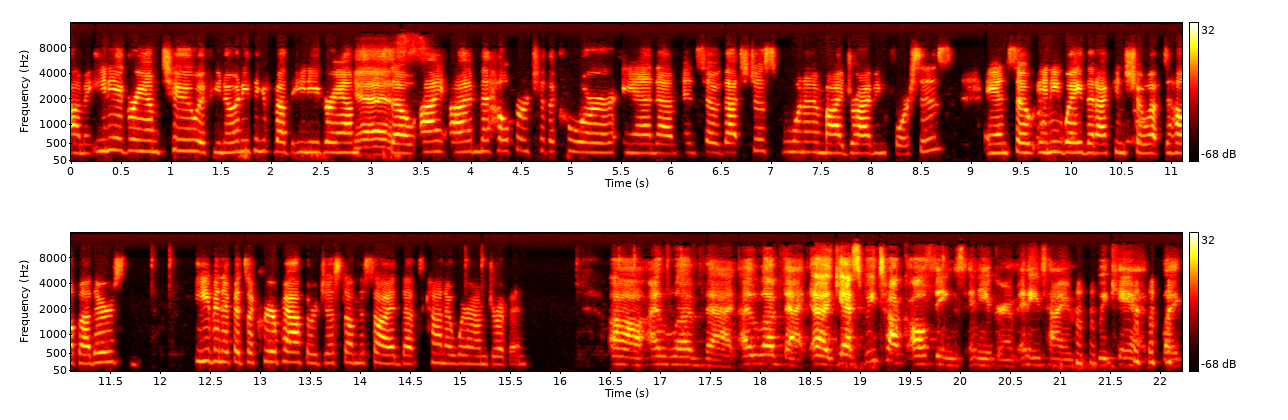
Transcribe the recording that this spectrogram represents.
I'm an Enneagram two. If you know anything about the Enneagram, Yes. so I I'm the helper to the core, and um, and so that's just one of my driving forces. And so any way that I can show up to help others, even if it's a career path or just on the side, that's kind of where I'm driven. Oh, I love that. I love that. Uh, yes, we talk all things Enneagram anytime we can. like,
